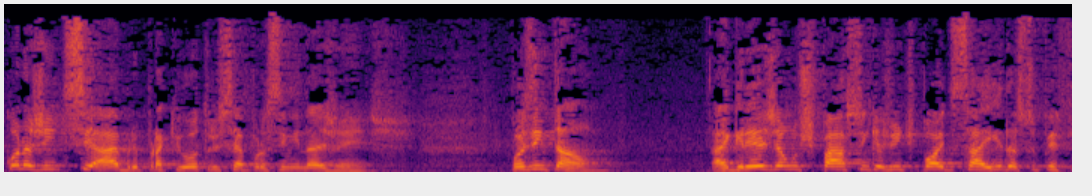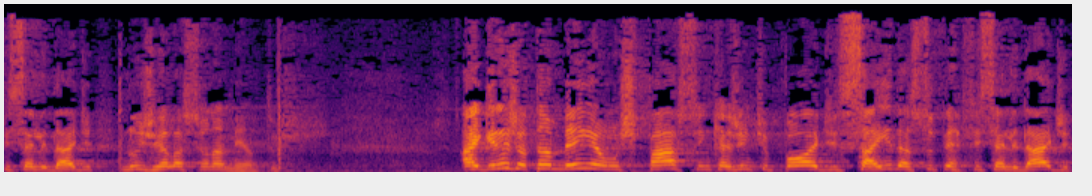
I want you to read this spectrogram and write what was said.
quando a gente se abre para que outros se aproximem da gente. Pois então, a igreja é um espaço em que a gente pode sair da superficialidade nos relacionamentos. A igreja também é um espaço em que a gente pode sair da superficialidade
